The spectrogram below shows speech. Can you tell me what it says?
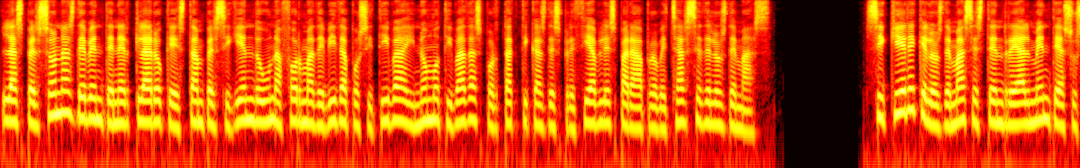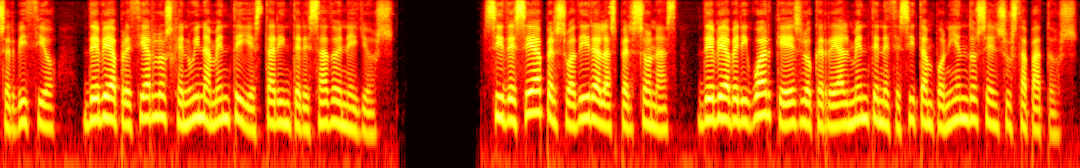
Las personas deben tener claro que están persiguiendo una forma de vida positiva y no motivadas por tácticas despreciables para aprovecharse de los demás. Si quiere que los demás estén realmente a su servicio, debe apreciarlos genuinamente y estar interesado en ellos. Si desea persuadir a las personas, debe averiguar qué es lo que realmente necesitan poniéndose en sus zapatos.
